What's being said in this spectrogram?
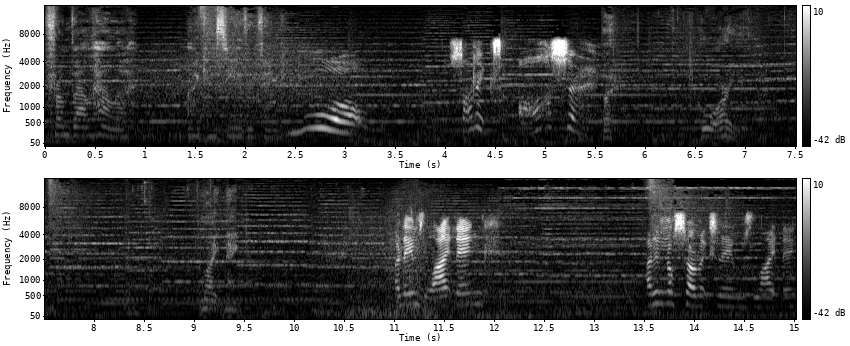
From Valhalla, I can see everything. Whoa. Sonic's awesome. But who are you? Lightning. My name's Lightning. I didn't know Sonic's name was Lightning.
